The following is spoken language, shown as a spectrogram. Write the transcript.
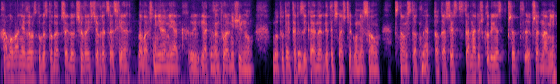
Hamowanie wzrostu gospodarczego czy wejście w recesję, no właśnie nie wiemy jak, jak ewentualnie silną, bo tutaj te ryzyka energetyczne szczególnie są, są istotne. To też jest scenariusz, który jest przed, przed nami.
